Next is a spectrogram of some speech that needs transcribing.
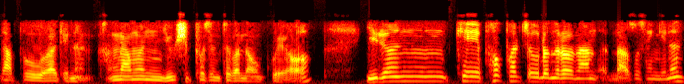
납부가 되는 강남은 60%가 넘고요. 이렇게 폭발적으로 늘어나서 생기는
